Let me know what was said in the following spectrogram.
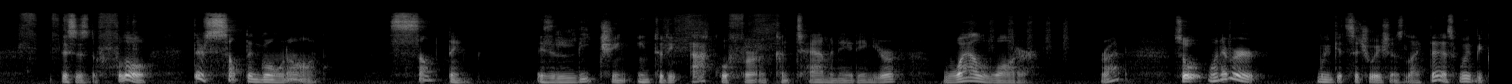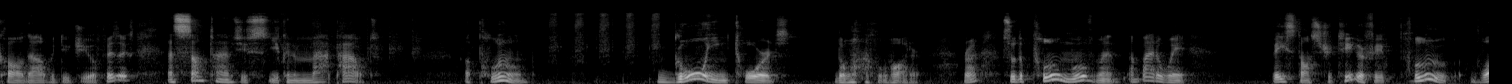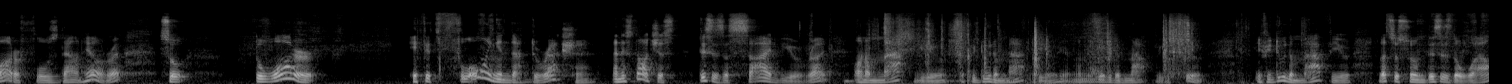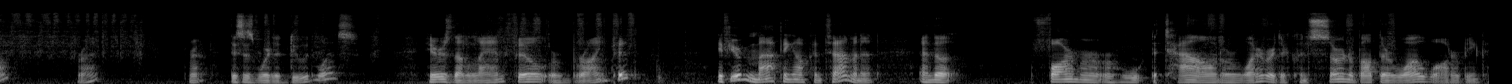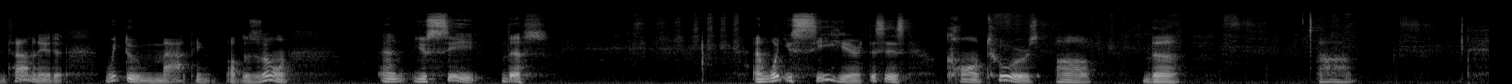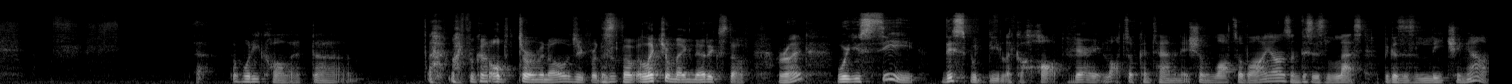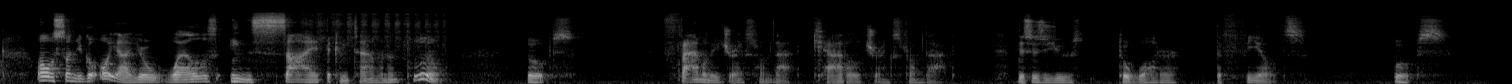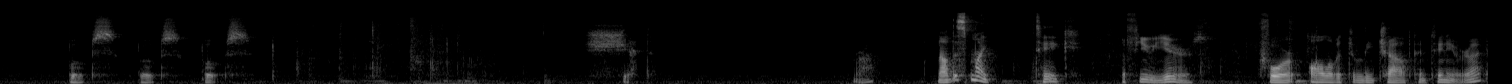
This is the flow. There's something going on. Something is leaching into the aquifer and contaminating your well water, right? So, whenever we get situations like this, we'd be called out. We do geophysics, and sometimes you you can map out a plume going towards the water, right? So the plume movement, and by the way, based on stratigraphy, plume water flows downhill, right? So the water, if it's flowing in that direction, and it's not just this is a side view, right? On a map view, if we do the map view here, let me give you the map view too. If you do the map view, let's assume this is the well, right? Right, this is where the dude was. Here's the landfill or brine pit. If you're mapping out contaminant and the farmer or who, the town or whatever they're concerned about their well water being contaminated, we do mapping of the zone, and you see this. And what you see here, this is contours of the uh, what do you call it? Uh, I forgot all the terminology for this stuff, electromagnetic stuff, right? Where you see this would be like a hot, very lots of contamination, lots of ions, and this is less because it's leaching out. All of a sudden, you go, Oh, yeah, your wells inside the contaminant plume. Oops, family drinks from that, cattle drinks from that. This is used to water the fields. Oops, oops, oops, oops. Shit. Right now, this might take a few years for all of it to leach out, continue, right?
